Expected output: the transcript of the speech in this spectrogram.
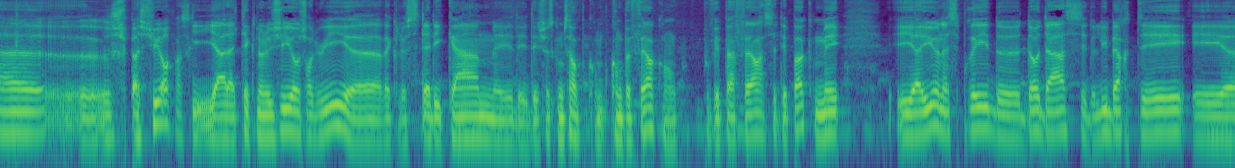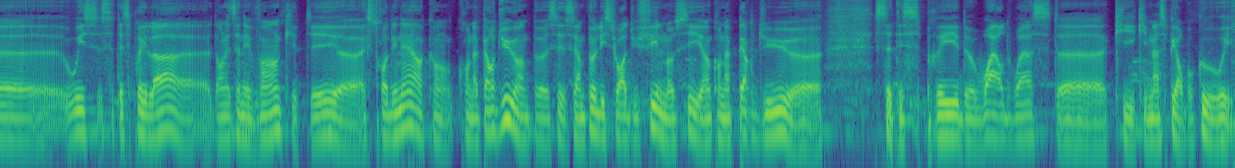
Euh, Je suis pas sûr, parce qu'il y a la technologie aujourd'hui, euh, avec le Steadicam et des, des choses comme ça qu'on qu peut faire, qu'on pouvait pas faire à cette époque, mais il y a eu un esprit d'audace et de liberté et euh, oui cet esprit là euh, dans les années 20 qui était euh, extraordinaire qu'on qu a perdu un peu. C'est un peu l'histoire du film aussi hein, qu'on a perdu cet esprit de Wild West qui, qui m'inspire beaucoup oui.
